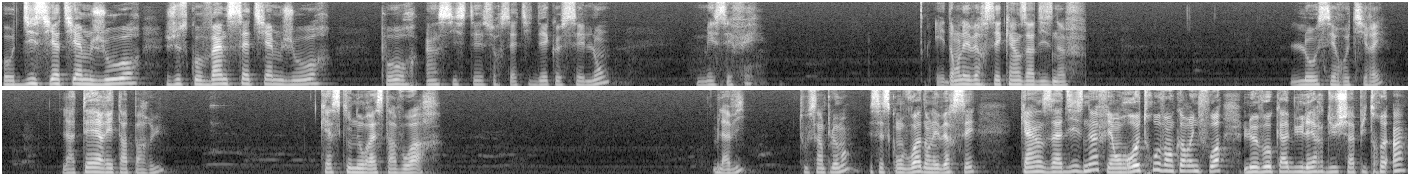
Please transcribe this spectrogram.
au 17e jour jusqu'au 27e jour pour insister sur cette idée que c'est long, mais c'est fait. Et dans les versets 15 à 19, l'eau s'est retirée, la terre est apparue. Qu'est-ce qu'il nous reste à voir? La vie, tout simplement. C'est ce qu'on voit dans les versets 15 à 19. Et on retrouve encore une fois le vocabulaire du chapitre 1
